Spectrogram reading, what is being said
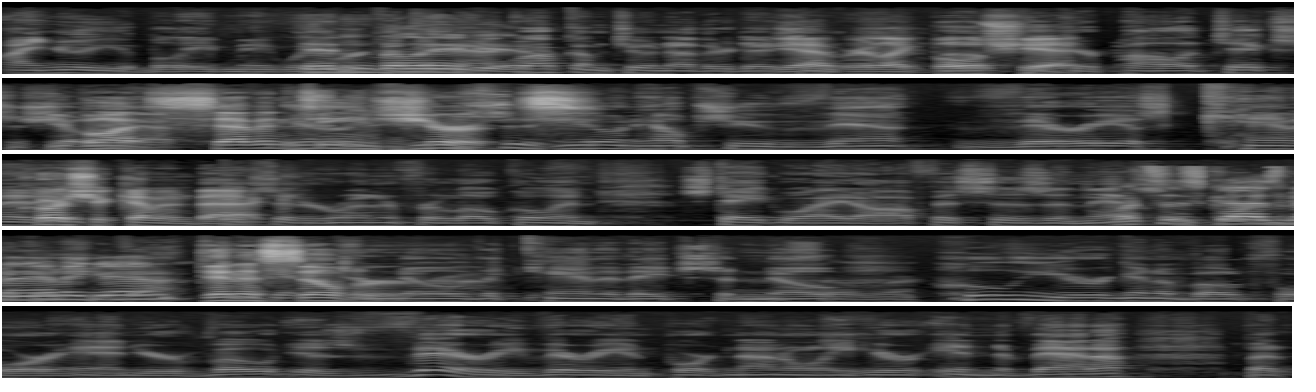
I knew you believed me. We Didn't were coming believe back. you. Welcome to another edition. Yeah, we're like, of "Bullshit." Your politics. a You show bought that 17 introduces shirts. you and helps you vent various candidates. Of course you're coming back. that are running for local and statewide offices, and that's What's this important guy's name because you again? got to Dennis get Silver. To know the candidates, to know Silver. who you're going to vote for, and your vote is very, very important. Not only here in Nevada but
